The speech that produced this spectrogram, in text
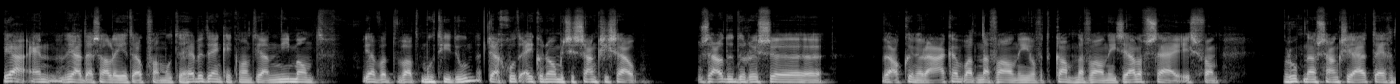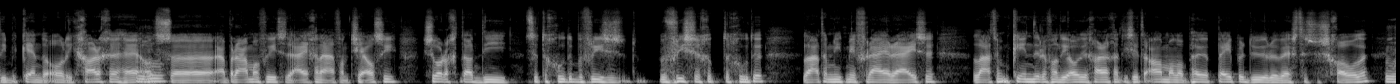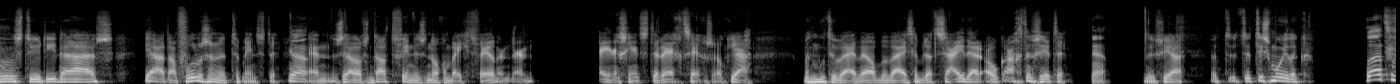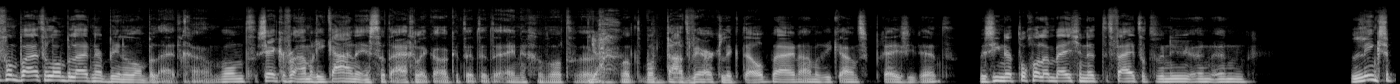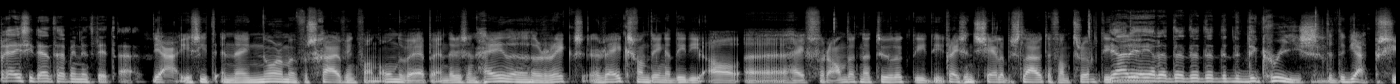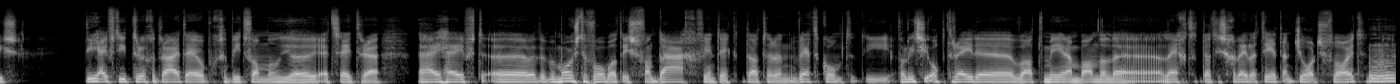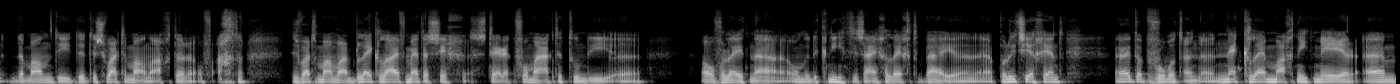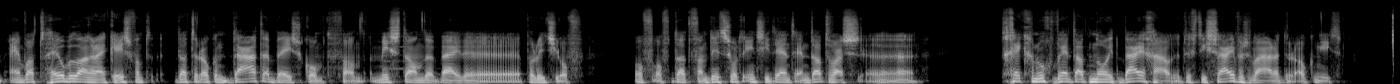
Ja, en ja, daar zal hij het ook van moeten hebben, denk ik. Want ja, niemand. Ja, wat, wat moet hij doen? Ja, goed, economische sancties zou, zouden de Russen wel kunnen raken. Wat Navalny of het kamp Navalny zelf zei, is van. Roep nou sanctie uit tegen die bekende oligarchen. Hè, mm -hmm. Als uh, Abramovic, de eigenaar van Chelsea. Zorg dat die ze te goede bevriezen, bevriezen te goede. Laat hem niet meer vrij reizen. Laat hem kinderen van die oligarchen, die zitten allemaal op eh, peperdure westerse scholen. Stuur die naar huis. Ja, dan voelen ze het tenminste. Ja. En zelfs dat vinden ze nog een beetje te veel. En, en enigszins terecht zeggen ze ook, ja, maar moeten wij wel bewijs hebben dat zij daar ook achter zitten. Ja. Dus ja, het, het, het is moeilijk. Laten we van buitenlandbeleid naar binnenlandbeleid gaan. Want zeker voor Amerikanen is dat eigenlijk ook het, het, enige wat, eh, Ja. wat, wat daadwerkelijk telt bij een Amerikaanse president. We zien er toch wel een beetje het feit dat we nu een, een linkse president hebben in het Witte Huis. Ja, je ziet een enorme verschuiving van onderwerpen. En er is een hele reeks, reeks van dingen die hij al eh, heeft veranderd natuurlijk. Die, die presidentiële besluiten van Trump. Die Ja, die, ja, ja, de, de, de, de, de decrees. De- de- ja, precies. Die heeft hij teruggedraaid hè, op het gebied van milieu, et cetera. Hij heeft, eh, het mooiste voorbeeld is vandaag, vind ik, dat er een wet komt die politieoptreden wat meer aan banden le- legt. Dat is gerelateerd aan George Floyd. de, de man die, de, de zwarte man achter, of achter, de zwarte man waar Black Lives Matter zich sterk voor maakte toen die eh, overleed na onder de knie te zijn gelegd bij een eh, politieagent. Eh, dat bijvoorbeeld een, een nekklem mag niet meer. Ehm, en wat heel belangrijk is, want dat er ook een database komt van misstanden bij de politie of, of, of dat van dit soort incidenten. En dat was, eh, gek genoeg, werd dat nooit bijgehouden. Dus die cijfers waren er ook niet.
